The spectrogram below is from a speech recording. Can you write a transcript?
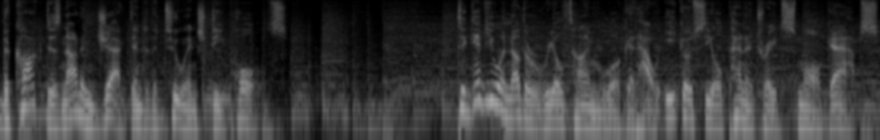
The caulk does not inject into the 2-inch deep holes. To give you another real-time look at how EcoSeal penetrates small gaps,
